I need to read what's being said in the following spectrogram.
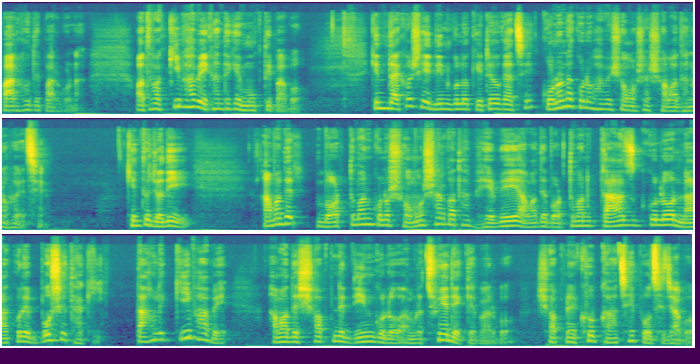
পার হতে পারব না, অথবা কীভাবে এখান থেকে মুক্তি পাবো? কিন্তু দেখো সেই দিনগুলো কেটেও গেছে, কোনো না কোনোভাবে সমস্যার সমাধানও হয়েছে। কিন্তু যদি আমাদের বর্তমান কোনো সমস্যার কথা ভেবে আমাদের বর্তমান কাজগুলো না করে বসে থাকি, তাহলে কীভাবে আমাদের স্বপ্নের দিনগুলো আমরা ছুঁয়ে দেখতে পারব? স্বপ্নের খুব কাছে পৌঁছে যাব।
